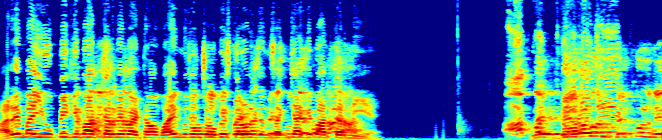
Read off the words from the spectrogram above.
अरे मैं यूपी की बात करने बैठा हूँ। भाई मुझे चौबीस करोड़ जनसंख्या की बात करनी है। आपको गौरव बिल्कुल है।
